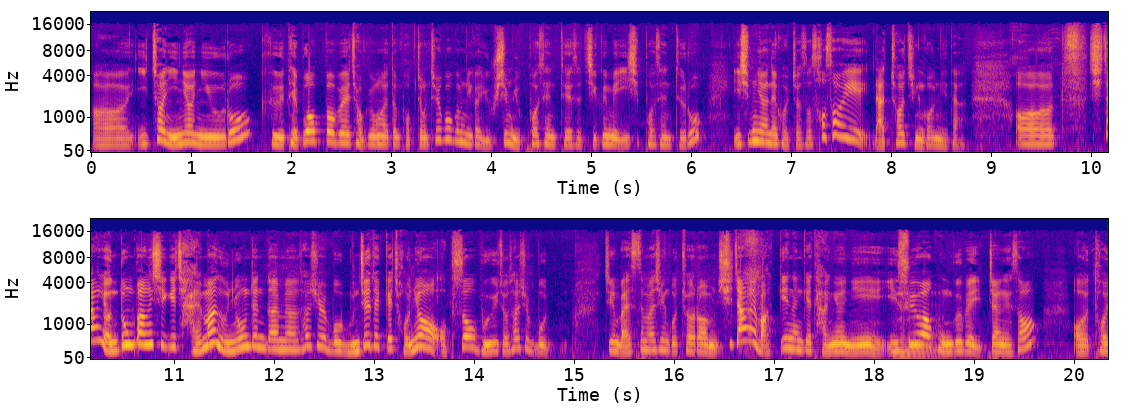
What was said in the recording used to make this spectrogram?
어, 2002년 이후로 그 대법법에 적용하던 법정 최고금리가 66%에서 지금의 20%로 20년에 걸쳐서 서서히 낮춰진 겁니다. 어, 시장 연동 방식이 잘만 운용된다면 사실 뭐 문제될 게 전혀 없어 보이죠. 사실 뭐 지금 말씀하신 것처럼 시장에 맡기는 게 당연히 이 수요와 공급의 입장에서 어, 더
